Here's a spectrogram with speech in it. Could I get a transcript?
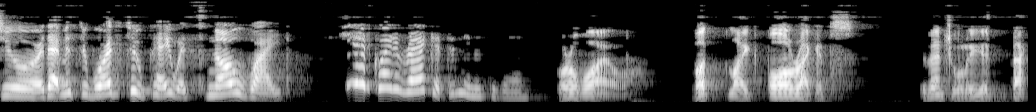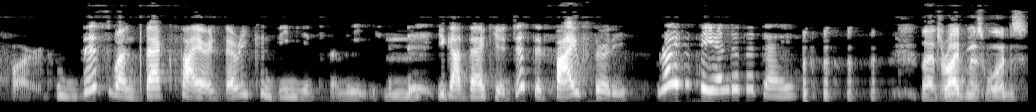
sure, that Mr. Ward's toupee was snow white. He had quite a racket, didn't he, Mr. Vance? For a while. But, like all rackets, eventually it backfired. This one backfired very convenient for me. Hmm? You got back here just at 5.30, right at the end of the day. That's right, Miss Woods.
